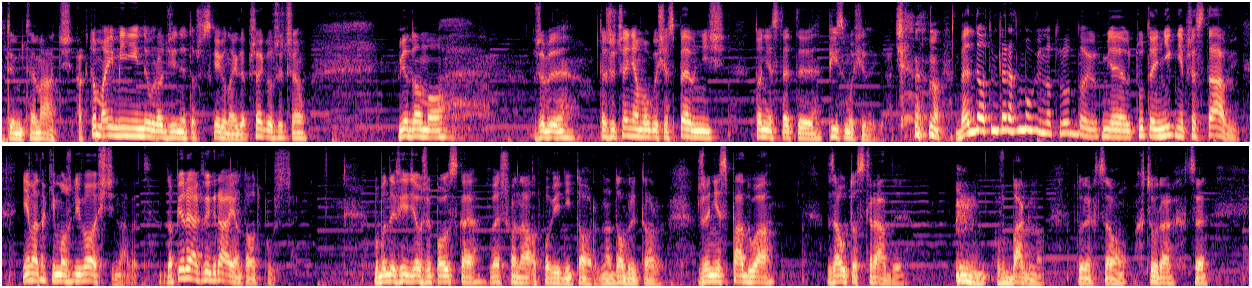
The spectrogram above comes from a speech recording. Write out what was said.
tym temacie. A kto ma imieniny, urodziny, to wszystkiego najlepszego życzę. Wiadomo, żeby te życzenia mogły się spełnić, to niestety PiS musi wygrać. No, będę o tym teraz mówił, no trudno, już mnie tutaj nikt nie przestawi. Nie ma takiej możliwości nawet. Dopiero jak wygrają, to odpuszczę. Bo będę wiedział, że Polska weszła na odpowiedni tor, na dobry tor, że nie spadła z autostrady w bagno, które chcą, która chce,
